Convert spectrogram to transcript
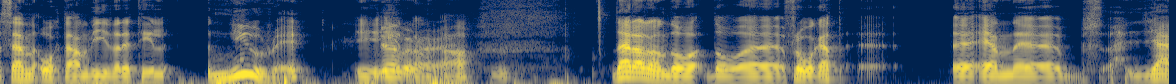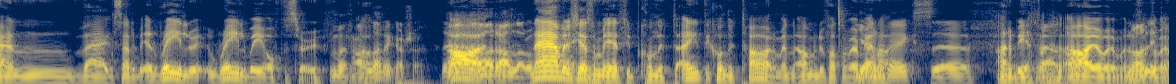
Sen åkte han vidare till Newry. I. Irland. Ja. Där hade han då, då eh, frågat eh, en eh, järnvägsarbetare, railway, railway officer. Som en rallare kanske? Nej, Ja, ja rallar Nej men det känns som mer typ konduktör, inte konduktör men ja men du fattar vad jag menar. Järnvägs... Eh, Arbetare. trä- Ja, jo, jo men du har fattar lite vad jag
